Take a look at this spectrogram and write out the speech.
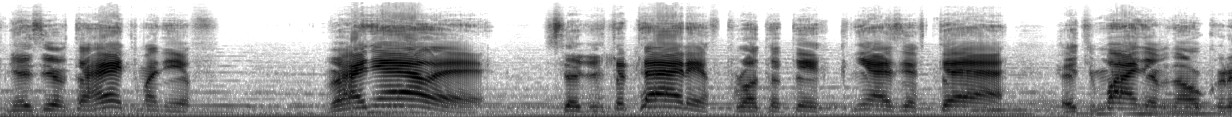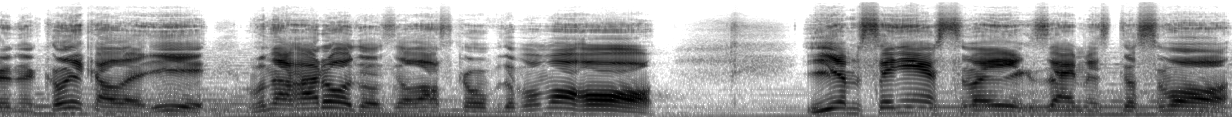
князів та гетьманів, виганяли всяких татарів проти тих князів та гетьманів на Україну кликали і в нагороду за ласкову допомогу їм синів своїх замість до свого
